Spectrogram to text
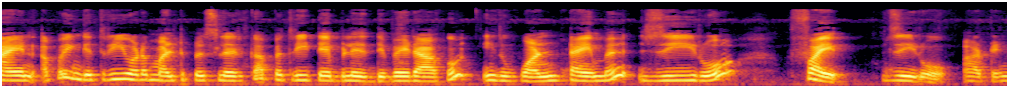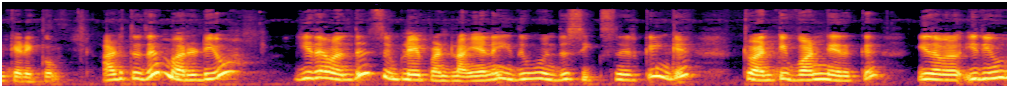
நைன். அப்போ இங்கே த்ரீயோட மல்டிபிள்ஸில் இருக்குது அப்போ த்ரீ டேபிள் டிவைட் ஆகும். இது one time zero five zero அப்படின்னு கிடைக்கும். அடுத்தது மறுபடியும் இதை வந்து சிம்ப்ளை பண்ணலாம். ஏன்னா இதுவும் வந்து சிக்ஸ் இருக்குது இங்கே டுவெண்ட்டி ஒன் இருக்குது இதை இதையும்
